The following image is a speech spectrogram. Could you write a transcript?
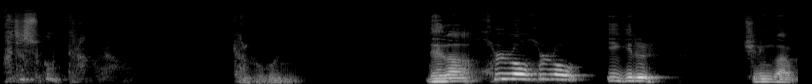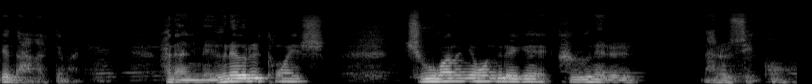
가질 수가 없더라고요. 결국은 내가 홀로 홀로 이 길을 주님과 함께 나아갈. 아멘. 하나님의 은혜를 통하여서 주하는 영혼들에게 그 은혜를 나눌 수 있고.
